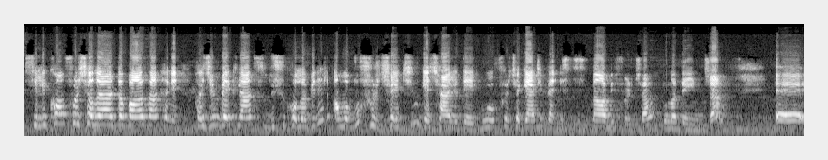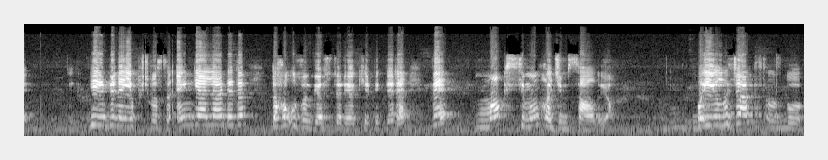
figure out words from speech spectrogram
silikon fırçalarda bazen hani hacim beklentisi düşük olabilir ama bu fırça için geçerli değil. Bu fırça gerçekten istisna bir fırça. Buna değineceğim. E, birbirine yapışmasını engeller dedim. Daha uzun gösteriyor kirpikleri ve maksimum hacim sağlıyor. Bayılacaksınız bu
